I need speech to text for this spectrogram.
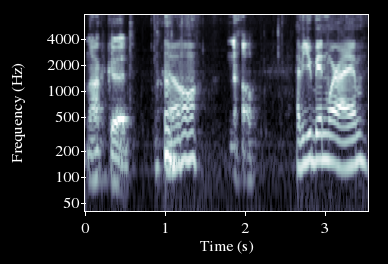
not good. No. No. Have you been where I am?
